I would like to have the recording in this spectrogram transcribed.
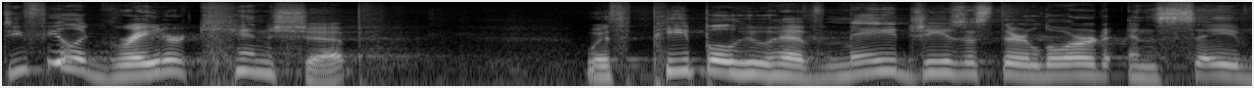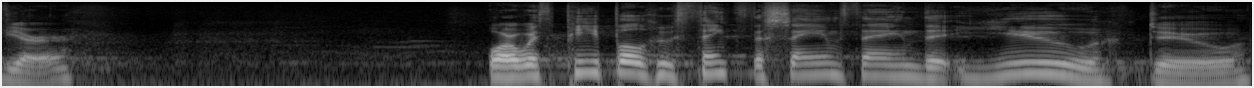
Do you feel a greater kinship with people who have made Jesus their Lord and Savior, or with people who think the same thing that you do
